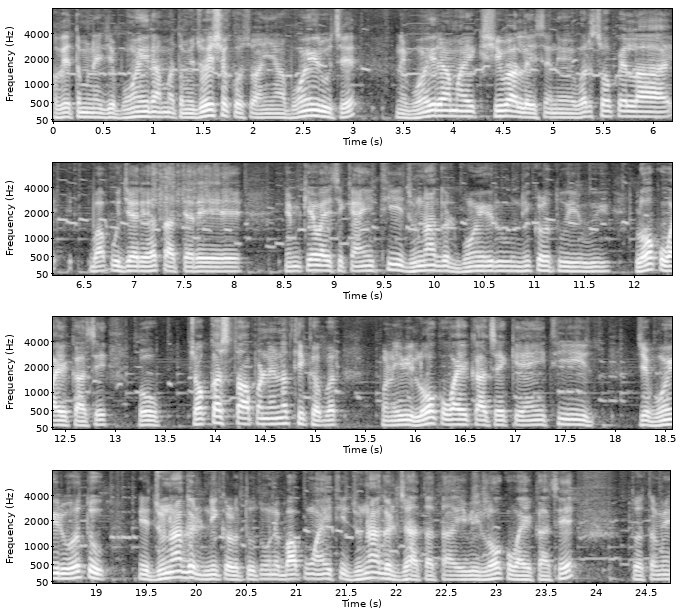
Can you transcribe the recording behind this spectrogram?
હવે તમને જે ભોંયરામાં તમે જોઈ શકો છો, અહીંયા ભોંયરું છે. અને ભોંયરામાં એક શિવાલય છે અને વર્ષો પહેલાં બાપુ જ્યારે હતા ત્યારે એમ કહેવાય છે કે અહીંથી જુનાગઢ ભોંયરું નીકળતું એવી લોકવાયકા છે. બહુ ચોક્કસ તો આપણને નથી ખબર, પણ એવી લોકવાયકા છે કે અહીંથી જે ભોંયરું હતું એ જુનાગઢ નીકળતું હતું અને બાપુ અહીંથી જુનાગઢ જતા હતા એવી લોકવાયકા છે. તો તમે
